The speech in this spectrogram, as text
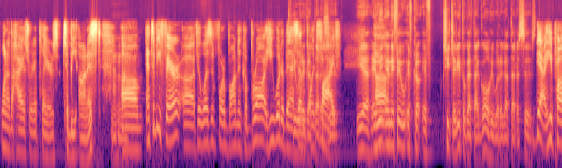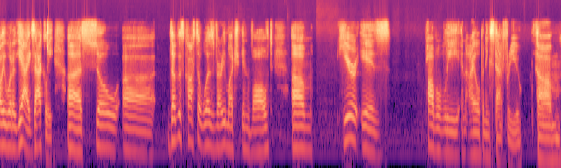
one of the highest rated players, to be honest. Mhm. Um, and to be fair, uh, if it wasn't for Bond and Cabral, he would have been at He would've got that 7.5. yeah, and, uh, and if it, if if Chicharito got that goal, he would have got that assist. Yeah, he probably would have. Yeah, exactly. Uh, so uh, Douglas Costa was very much involved. Um, here is probably an eye-opening stat for you. Um,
